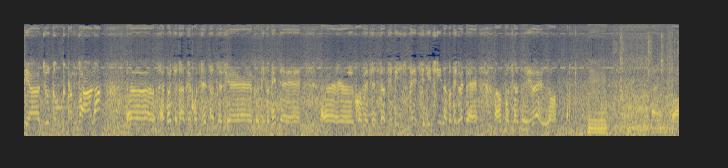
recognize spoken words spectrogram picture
sia aggiunto una campana eh, e poi sono anche contento perché praticamente eh, come se stessi, stessi vicino praticamente un passaggio di livello. Mm. Eh, qua.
